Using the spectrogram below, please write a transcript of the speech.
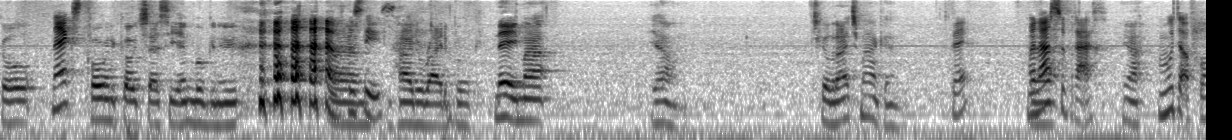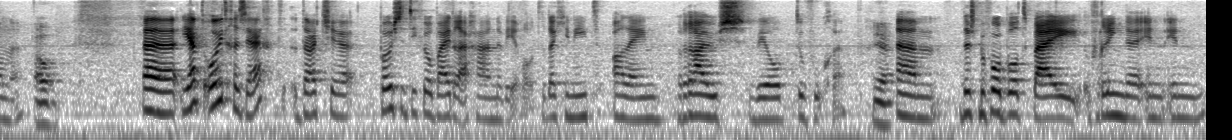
Cool. Next. Volgende coachsessie inboeken nu. Ehm, Precies. How to write a book. Nee, maar ja, schilderijtjes maken. Oké. Mijn Ja. laatste vraag. Ja. We moeten afronden. Oh. Eh, je hebt ooit gezegd dat je positief wil bijdragen aan de wereld. Dat je niet alleen ruis wil toevoegen. Ja. Ehm, dus bijvoorbeeld bij vrienden in, in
